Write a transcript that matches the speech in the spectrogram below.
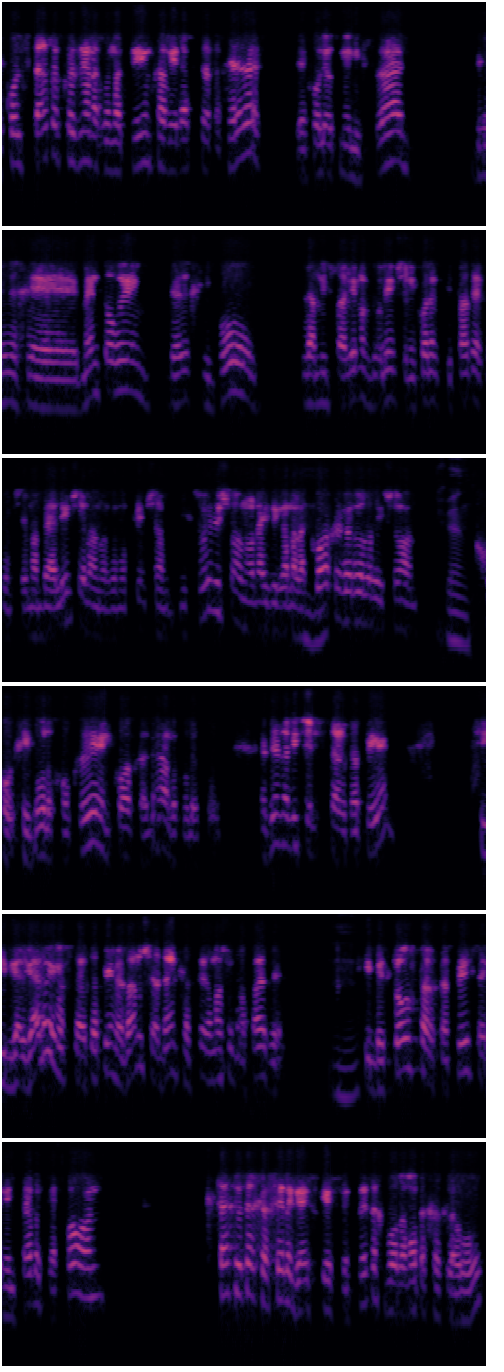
לכל סטארט-אפ כזה אנחנו מציעים חבילה קצת אחרת, זה יכול להיות ממשרד, דרך אה, מנטורים, דרך חיבור למפעלים הגדולים שאני קודם סיפרתי לכם, שהם הבעלים שלנו, והם עושים שם ניסוי ראשון, אולי זה גם הלקוח הגדול הראשון, כן. חיבור לחוקרים, כוח אדם וכו' וכו'. אז זה זווית של סטארט-אפים. כשהתגלגלנו עם הסטארט-אפים, הבנו שעדיין חסר משהו בפאזל. Mm-hmm. כי בתור סטארט-אפיסט שנמצא בצפון, קצת יותר קשה לגייס כסף, בטח בעולמות החקלאות.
